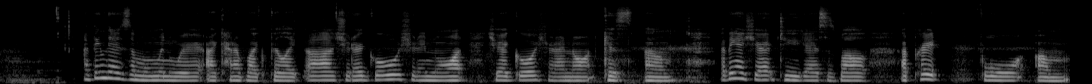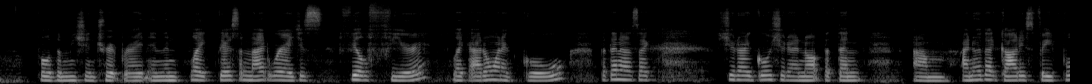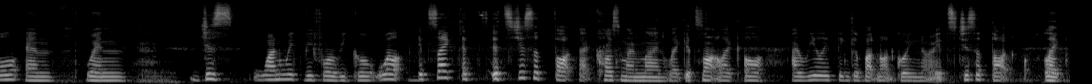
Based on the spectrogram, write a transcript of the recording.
I think there's a moment where I kind of like feel like, uh, should I go? Should I not? Should I go? Should I not? Because um, I think I shared to you guys as well. I prayed for um for the mission trip, right? And then like there's a night where I just feel fear, like I don't want to go. But then I was like, should I go? Should I not? But then um, I know that God is faithful, and when just one week before we go well it's like it's it's just a thought that crossed my mind like it's not like oh i really think about not going no it's just a thought like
